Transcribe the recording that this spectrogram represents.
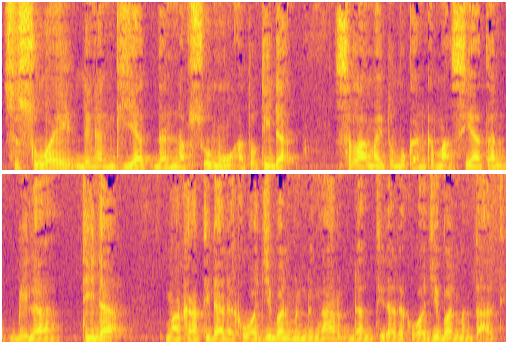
Sesuai dengan giat dan nafsumu atau tidak. Selama itu bukan kemaksiatan, bila tidak, maka tidak ada kewajiban mendengar dan tidak ada kewajiban mentaati.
